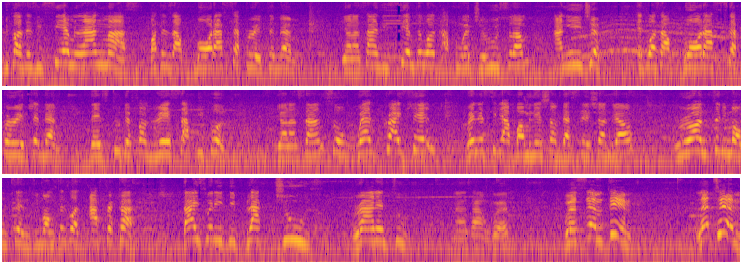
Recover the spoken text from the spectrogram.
because it's the same landmass, but it's a border separating them. You understand? It's the same thing what happened with Jerusalem and Egypt. It was a border separating them. There's two different races of people. You understand? So when Christ said, when you see the abomination of desolation there, run to the mountains. The mountains was Africa. That is where the, the black Jews ran into. You understand? Go ahead. Verse 17. Let him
